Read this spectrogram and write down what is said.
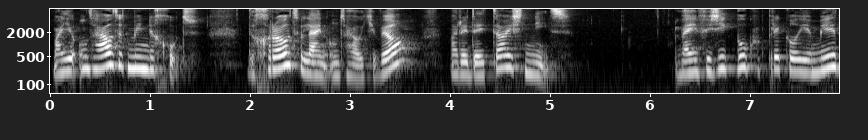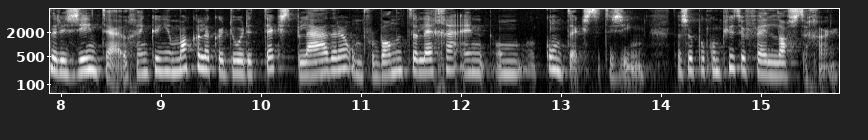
maar je onthoudt het minder goed. De grote lijn onthoud je wel, maar de details niet. Bij een fysiek boek prikkel je meerdere zintuigen en kun je makkelijker door de tekst bladeren om verbanden te leggen en om contexten te zien. Dat is op een computer veel lastiger.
